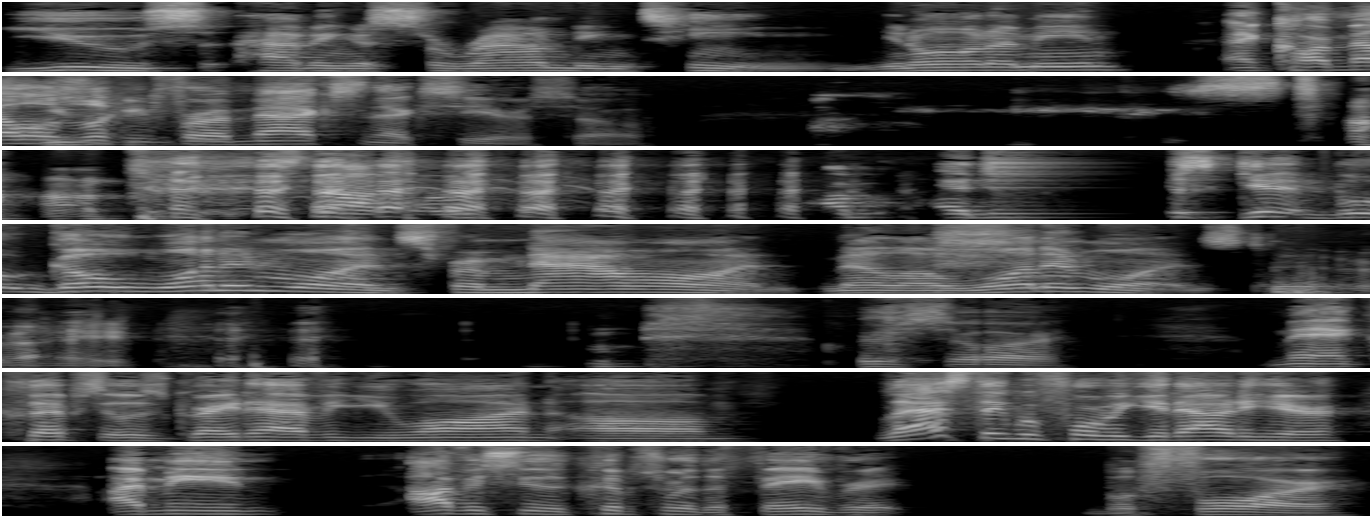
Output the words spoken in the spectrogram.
you having a surrounding team you know what I mean And Carmelo's You- looking for a max next year. So stop stop I'm- I just just get go one and ones from now on Mello one and ones right. For sure. Man, Clips, it was great having you on. Um, last thing before we get out of here, I mean, obviously the Clips were the favorite before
